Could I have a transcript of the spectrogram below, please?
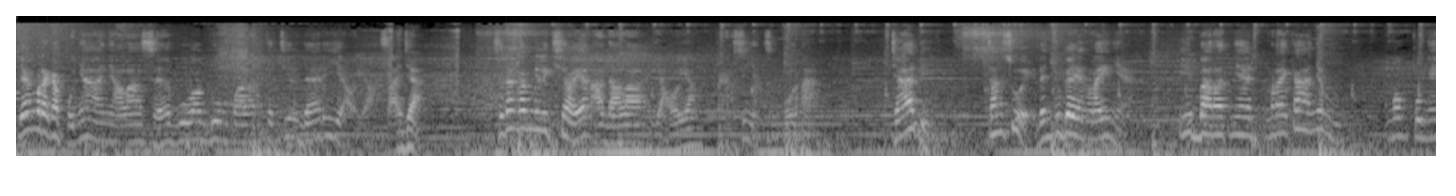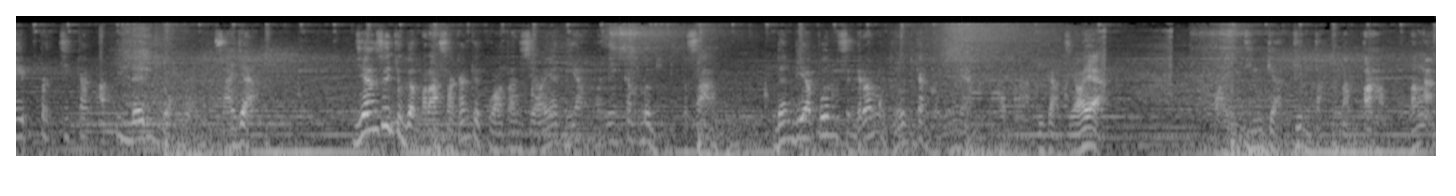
yang mereka punya hanyalah sebuah gumpalan kecil dari Yaoyan saja. Sedangkan milik Xiaoyan adalah Yaoyan versi yang sempurna. Jadi, Chang Sui dan juga yang lainnya, ibaratnya mereka hanya mempunyai percikan api dari Yonglong saja. Jiangsu juga merasakan kekuatan Xiaoyan yang meningkat begitu pesat. Dan dia pun segera menggerutkan keningnya memperhatikan Xiaoyan. Fighting God bintang 6 tahap tengah.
